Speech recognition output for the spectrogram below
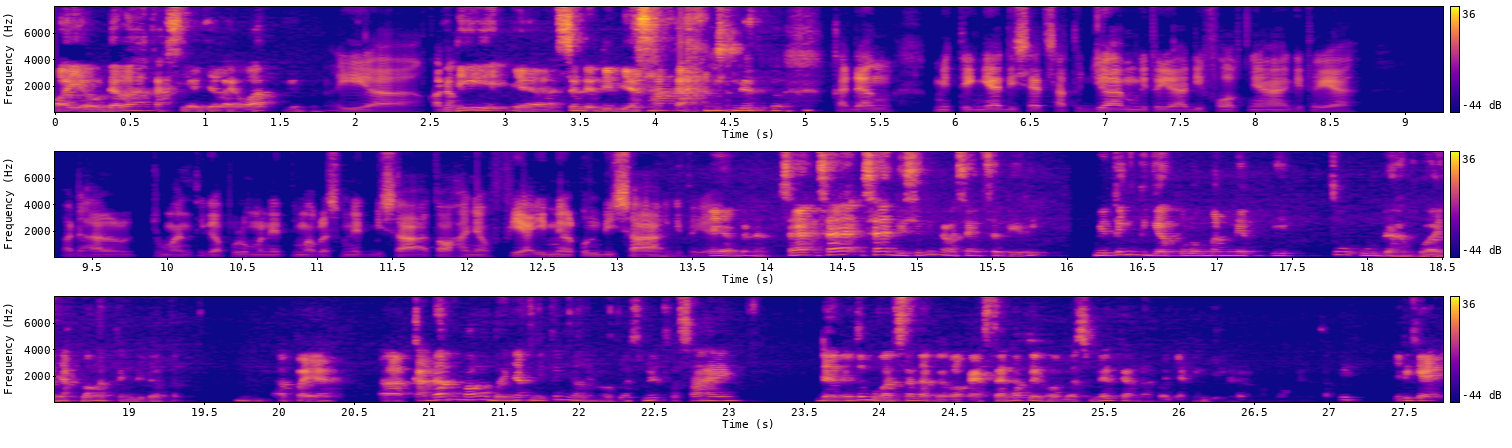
oh ya udahlah kasih aja lewat gitu. Iya. Kadang, Jadi ya sudah dibiasakan. kadang meetingnya di set satu jam gitu ya defaultnya gitu ya. Padahal cuma 30 menit, 15 menit bisa atau hanya via email pun bisa hmm. gitu ya. Iya benar. Saya saya saya di sini ngerasain sendiri meeting 30 menit itu udah banyak banget yang didapat. Apa ya? Uh, kadang malah banyak meeting yang 15 menit selesai. Dan itu bukan stand up ya. Kalau kayak stand up 15 menit karena banyak yang giliran ngomong gitu. Tapi jadi kayak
